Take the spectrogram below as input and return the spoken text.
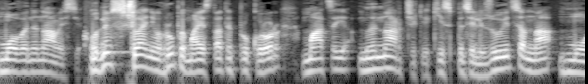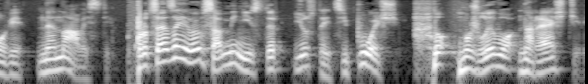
мови ненависті. Одним з членів групи має стати прокурор Мацей Млинарчик, який спеціалізується на мові ненависті. Про це заявив сам міністр юстиції Польщі. Ну можливо, нарешті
